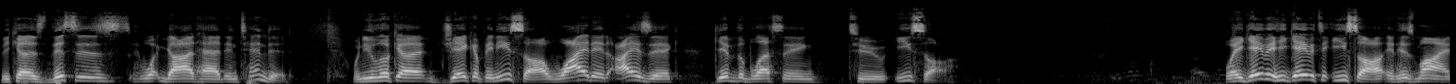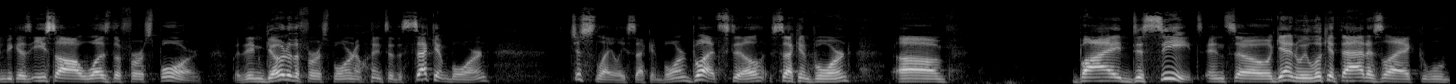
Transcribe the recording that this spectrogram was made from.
because this is what God had intended. When you look at Jacob and Esau, why did Isaac give the blessing to Esau? Well, he gave it, he gave it to Esau in his mind because Esau was the firstborn. But it didn't go to the firstborn, it went to the secondborn, just slightly secondborn, but still secondborn. Um, by deceit. And so again, we look at that as like, well,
